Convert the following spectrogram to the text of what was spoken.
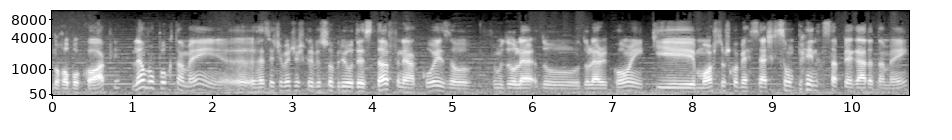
no Robocop. Lembra um pouco também, eh, recentemente eu escrevi sobre o The Stuff, né? A coisa, o filme do, do, do, Larry Cohen, que mostra os comerciais que são bem nessa pegada também.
